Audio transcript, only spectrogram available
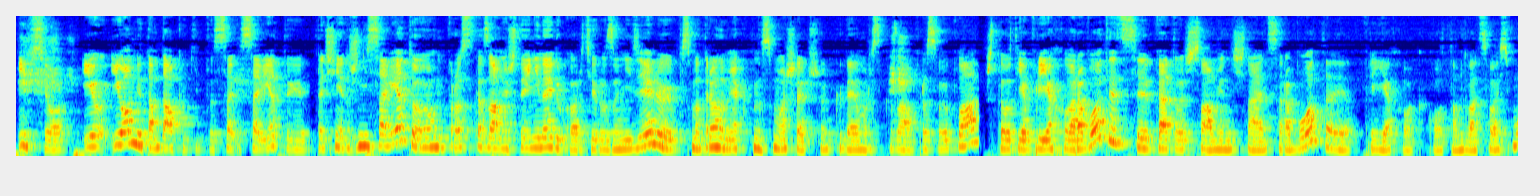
И все. И, и он мне там дал какие-то со- советы. Точнее, даже не советы, он просто сказал мне, что я не найду квартиру за неделю, и посмотрел на меня как на сумасшедшую, когда я ему рассказала про свой план, что вот я приехала работать, 5 числа у меня начинается работа, я приехала какого-то там 28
